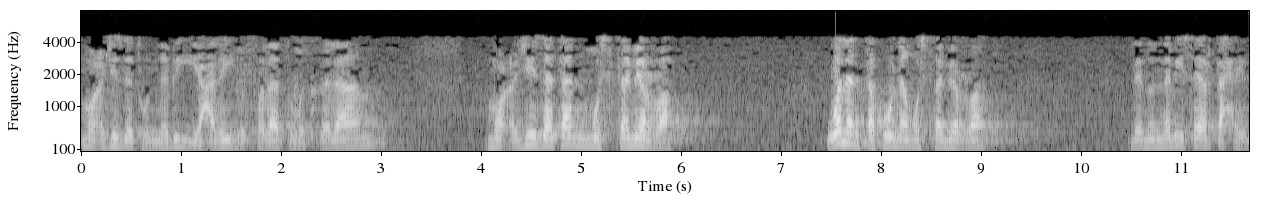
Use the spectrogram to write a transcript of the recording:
معجزة النبي عليه الصلاة والسلام معجزة مستمرة. ولن تكون مستمرة لأن النبي سيرتحل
